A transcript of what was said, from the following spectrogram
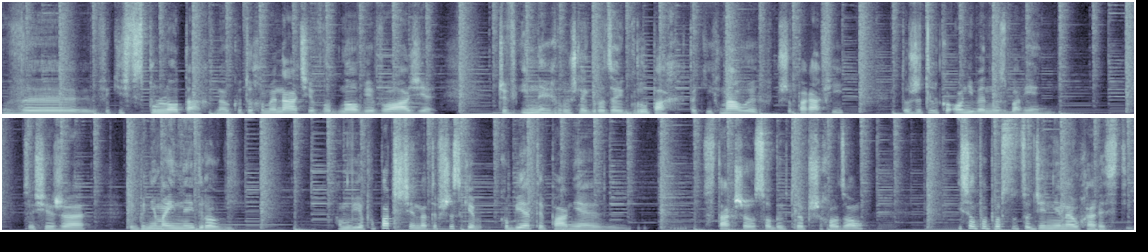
w, w jakichś wspólnotach, w Neokotochomenacie, w Odnowie, w Oazie, czy w innych różnego rodzaju grupach takich małych przy parafii, to że tylko oni będą zbawieni. W sensie, że jakby nie ma innej drogi. A mówię, popatrzcie na te wszystkie kobiety, panie, starsze osoby, które przychodzą i są po prostu codziennie na Eucharystii,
